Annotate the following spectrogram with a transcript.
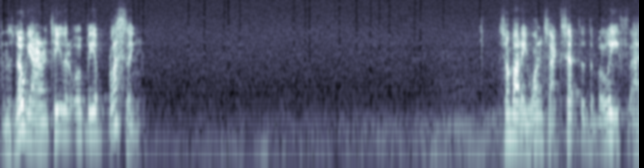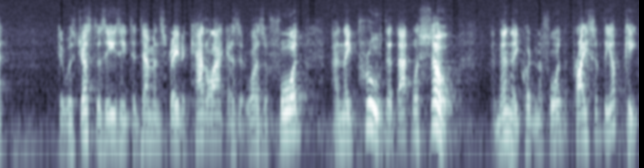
and there's no guarantee that it will be a blessing. Somebody once accepted the belief that it was just as easy to demonstrate a Cadillac as it was a Ford, and they proved that that was so. And then they couldn't afford the price of the upkeep.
